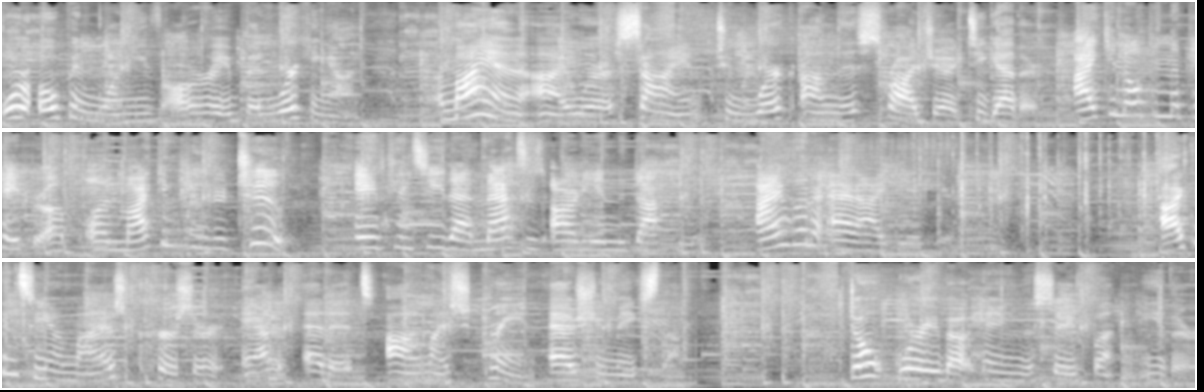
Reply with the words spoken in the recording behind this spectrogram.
or open one you've already been working on. Amaya and I were assigned to work on this project together. I can open the paper up on my computer too and can see that Max is already in the document. I'm going to add an idea here. I can see Amaya's cursor and edits on my screen as she makes them. Don't worry about hitting the save button either.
